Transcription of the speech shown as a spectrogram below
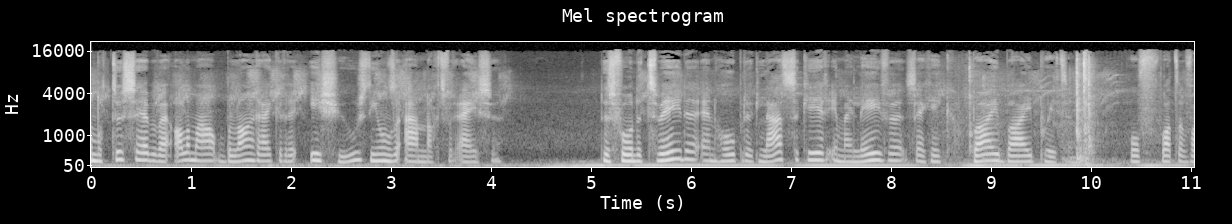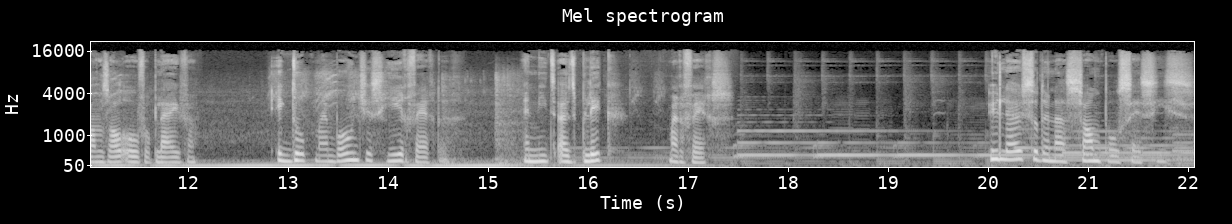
Ondertussen hebben wij allemaal belangrijkere issues die onze aandacht vereisen. Dus voor de tweede en hopelijk laatste keer in mijn leven zeg ik bye bye Britain. Of wat ervan zal overblijven. Ik dop mijn boontjes hier verder. En niet uit blik, maar vers. U luisterde naar sample sessies.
